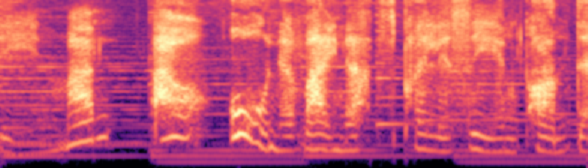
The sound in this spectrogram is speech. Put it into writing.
den man auch ohne Weihnachtsbrille sehen konnte.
